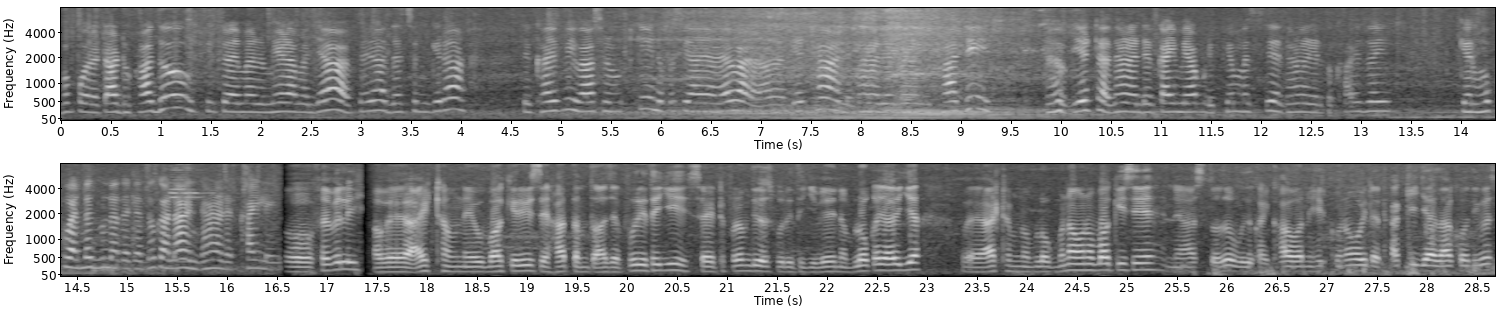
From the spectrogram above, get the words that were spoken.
બપોરે ટાઢું ખાધું. પિતરાઈમાં મેળામાં જા ફેર્યા દર્શન કર્યા. તે ખાઈ પી વાસણ ઉટકી ને પછી આયા આવ્યા બેઠા ને ધાણાડેર બનાવી ખાધી બેઠા ધાણાડેર કાયમી આપણી ફેમસ છે ધાણાડેર તો ખાવી જોઈએ ઘેર મૂકવા નથી બનાવતા દુકાન આવીને ધાણાડેર ખાઈ લઈ તો ફેમિલી હવે આઈટમ ને એવું બાકી રહ્યું છે હાતમ તો આજે પૂરી થઈ ગઈ સેટ પરમ દિવસ પૂરી થઈ ગઈ બ્લોક આવી ગયા. હવે આઠમનો બ્લોક બનાવવાનો બાકી છે, ને આજ તો બધું કાંઈ ખાવાનું હિરખું ન હોય, એટલે થાકી હતા આખો દિવસ.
